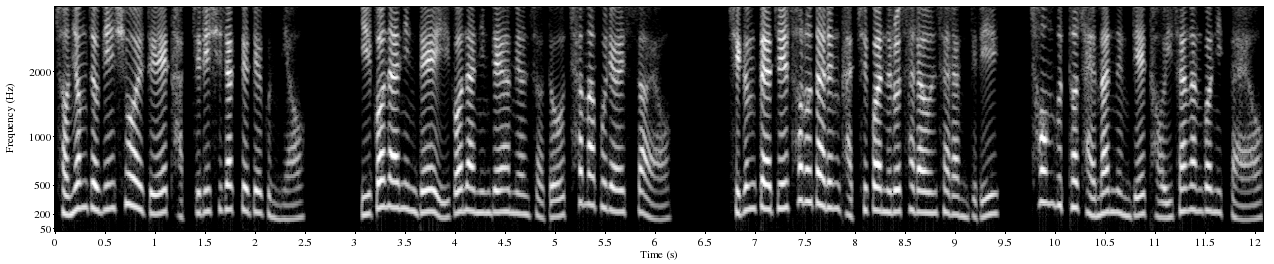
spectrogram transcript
전형적인 10월드의 갑질이 시작되더군요. 이건 아닌데 이건 아닌데 하면서도 참아보려 했어요. 지금까지 서로 다른 가치관으로 살아온 사람들이 처음부터 잘 맞는 게 더 이상한 거니까요.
